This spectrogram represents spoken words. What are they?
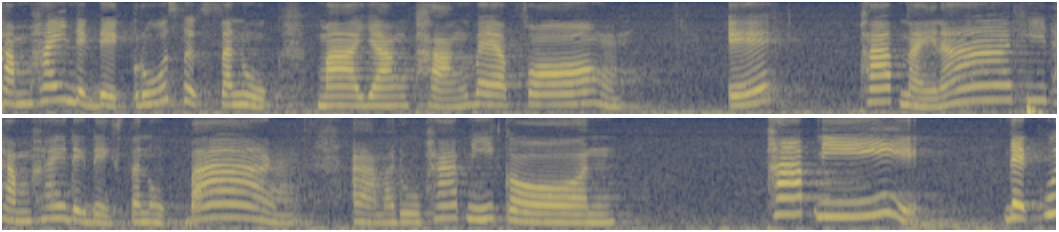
ทำให้เด็กๆรู้สึกสนุก มายังผังแบบฟอง เอ๊ะ ภาพไหนนะที่ทำให้เด็กๆสนุกบ้าง อ่ามาดูภาพนี้ก่อน ภาพนี้ เด็กผู้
